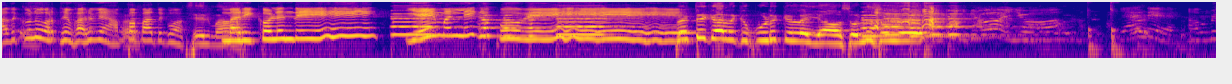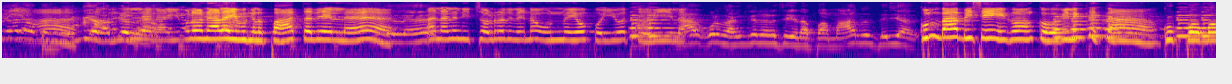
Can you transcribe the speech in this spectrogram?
அதுக்குன்னு ஒருத்தன் வருவேன். அப்ப பாத்துக்குவான். மறி கொழுந்தே ஏ மல்லிகை பூவே. வெட்டிக்காரருக்கு புடுக்கலையா? சொல்லு சொல்லு. இவ்வளவு நாளா இவங்கள பார்த்ததே இல்ல. அதனால நீ சொல்றது வேணா உண்மையோ பொய்யோ தெரியல. கூட தெரியாது. கும்பாபிஷேகம் கோவிலுக்கு தான் குப்பம்மா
